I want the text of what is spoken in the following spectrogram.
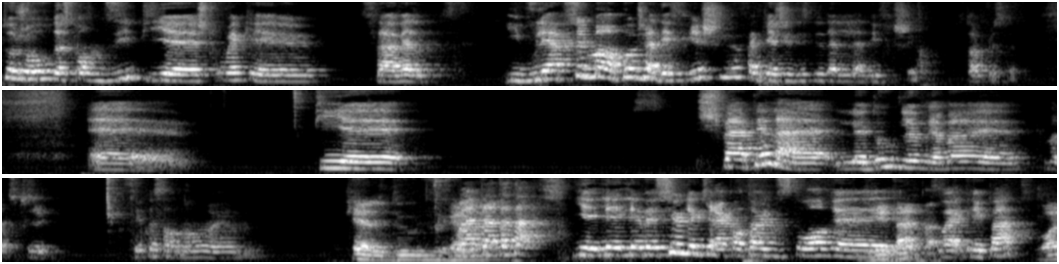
toujours de ce qu'on me dit. Puis je trouvais que ça avait. Il voulait absolument pas que je la défriche, là. Fait que j'ai décidé d'aller la défricher. C'est un peu ça. Puis. Je fais appel à le dude, là, vraiment. euh, comment, excusez. C'est quoi son nom? euh? Quel doute Ouais, vraiment? attends, attends, attends. Il y a le, le monsieur là, qui racontait une histoire. Euh, Grépate. Ouais, Grépate. Ouais.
